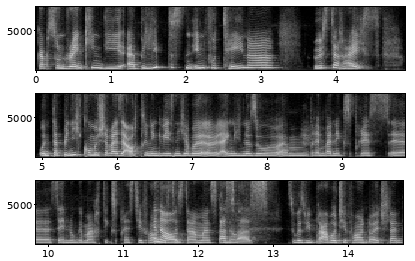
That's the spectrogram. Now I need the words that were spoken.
gab so ein Ranking, die äh, beliebtesten Infotainer Österreichs. Und da bin ich komischerweise auch drinnen gewesen. Ich habe äh, eigentlich nur so ähm, Rennbahn Express äh, Sendung gemacht, Express TV genau, das damals. Das genau. war's sowas wie Bravo TV in Deutschland.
